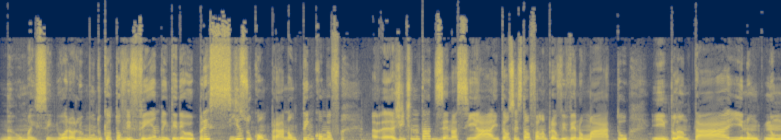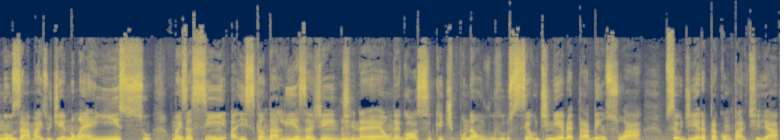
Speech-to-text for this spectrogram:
não, mas senhor, olha o mundo que eu tô vivendo, entendeu? Eu preciso comprar, não tem como eu. A gente não tá dizendo assim, ah, então vocês estão falando pra eu viver no mato e plantar e não, não, não usar mais o dinheiro. Não é isso. Mas assim, escandaliza a gente, né? É um negócio que, tipo, não, o seu dinheiro é pra abençoar, o seu dinheiro é pra compartilhar.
